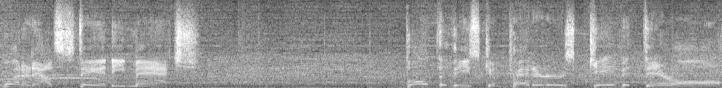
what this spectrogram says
What an outstanding match. Both of these competitors gave it their all.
